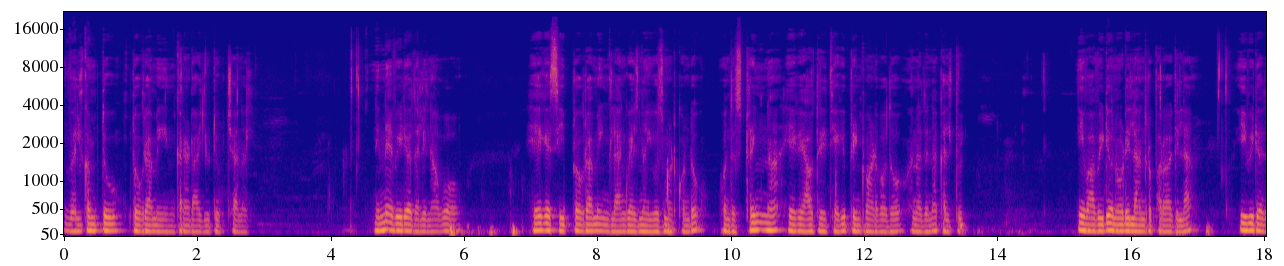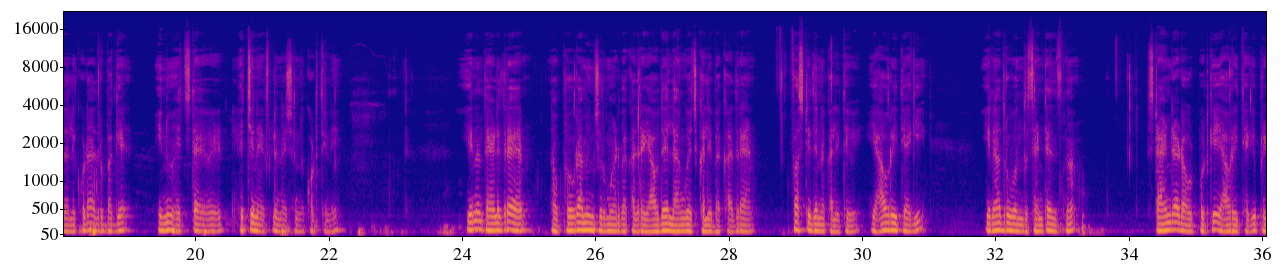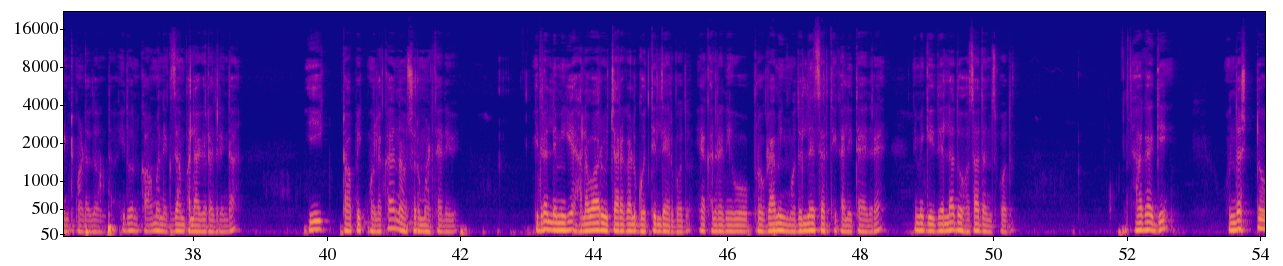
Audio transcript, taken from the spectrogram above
Welcome to programming in Kannada YouTube channel ನಿನ್ನೆ ವಿಡಿಯೋದಲ್ಲಿ ನಾವು ಹೇಗೆ ಸಿ ಪ್ರೋಗ್ರಾಮಿಂಗ್ ಲ್ಯಾಂಗ್ವೇಜ್ನ ಯೂಸ್ ಮಾಡಿಕೊಂಡು ಒಂದು ಸ್ಟ್ರಿಂಗ್ನ ಹೇಗೆ ಯಾವ ರೀತಿಯಾಗಿ ಪ್ರಿಂಟ್ ಮಾಡ್ಬೋದು ಅನ್ನೋದನ್ನು ಕಲಿತ್ವಿ. ನೀವು ಆ ವಿಡಿಯೋ ನೋಡಿಲ್ಲ ಅಂದರೂ ಪರವಾಗಿಲ್ಲ. ಈ ವಿಡಿಯೋದಲ್ಲಿ ಕೂಡ ಅದ್ರ ಬಗ್ಗೆ ಇನ್ನೂ ಹೆಚ್ಚು ಹೆಚ್ಚಿನ ಎಕ್ಸ್ಪ್ಲನೇಷನ್ ಕೊಡ್ತೀನಿ. ಏನಂತ ಹೇಳಿದರೆ ನಾವು ಪ್ರೋಗ್ರಾಮಿಂಗ್ ಶುರು ಮಾಡಬೇಕಾದ್ರೆ ಯಾವುದೇ ಲ್ಯಾಂಗ್ವೇಜ್ ಕಲಿಬೇಕಾದ್ರೆ ಫಸ್ಟ್ ಇದನ್ನು ಕಲಿತೀವಿ. ಯಾವ ರೀತಿಯಾಗಿ? ಏನಾದರೂ ಒಂದು ಸೆಂಟೆನ್ಸ್ನ ಸ್ಟ್ಯಾಂಡರ್ಡ್ ಔಟ್ಪುಟ್ಗೆ ಯಾವ ರೀತಿಯಾಗಿ ಪ್ರಿಂಟ್ ಮಾಡೋದು ಅಂತ. ಇದೊಂದು ಕಾಮನ್ ಎಕ್ಸಾಂಪಲ್ ಆಗಿರೋದ್ರಿಂದ ಈ ಟಾಪಿಕ್ ಮೂಲಕ ನಾವು ಶುರು ಮಾಡ್ತಾಯಿದ್ದೀವಿ ಇದರಲ್ಲಿ ನಿಮಗೆ ಹಲವಾರು ವಿಚಾರಗಳು ಗೊತ್ತಿಲ್ಲದೆ ಇರ್ಬೋದು. ಯಾಕಂದರೆ ನೀವು ಪ್ರೋಗ್ರಾಮಿಂಗ್ ಮೊದಲನೇ ಸರ್ತಿ ಕಲಿತಾ ಇದ್ದರೆ ನಿಮಗೆ ಇದೆಲ್ಲದು ಹೊಸದು ಅನಿಸ್ಬೋದು ಹಾಗಾಗಿ ಒಂದಷ್ಟು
